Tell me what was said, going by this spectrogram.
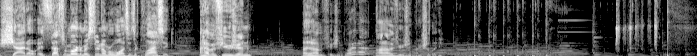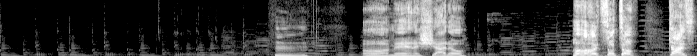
Shadow. It's That's from Murder Mystery number one, so it's a classic. I have a fusion. I don't have a fusion. Do I not? I don't have a fusion, actually. Hmm. Oh man, a shadow. Oh, it's so tough. Guys,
